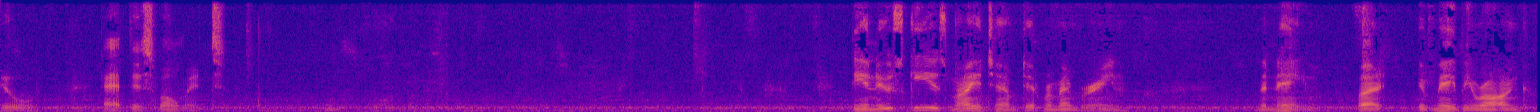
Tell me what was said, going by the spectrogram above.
to at this moment. The Anuski is my attempt at remembering the name, but it may be wrong.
